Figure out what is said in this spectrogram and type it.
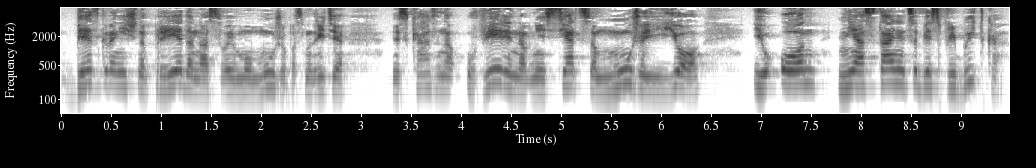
безгранично предана своему мужу. Посмотрите, здесь сказано, уверенно в ней сердце мужа ее, и он не останется без прибытка.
